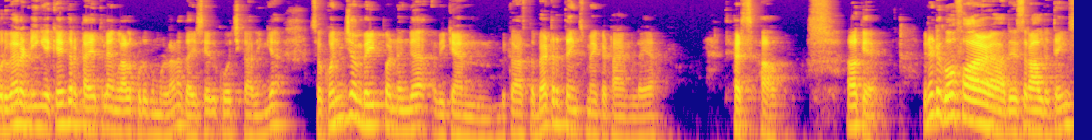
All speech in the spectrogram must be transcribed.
ஒரு வேறு நீங்கள் கேட்குற டயத்தில் எங்களால் கொடுக்க முடியலன்னா தயவுசெய்து கோச்சிக்காதீங்க. ஸோ கொஞ்சம் வெயிட் பண்ணுங்கள் we can because the better things make a time இல்லையா? That's how okay we need to go for uh, these are all the things.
